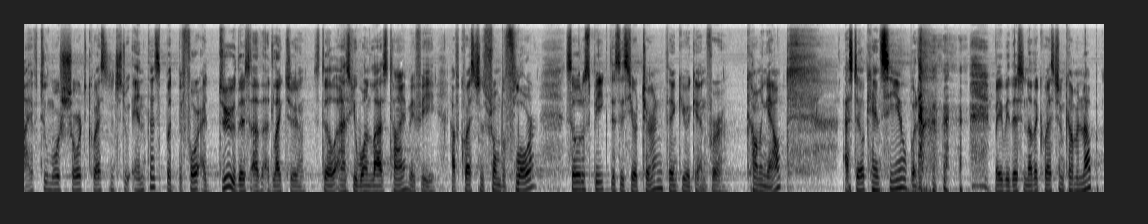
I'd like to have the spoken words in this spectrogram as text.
I have two more short questions to end this, but before I do this, I'd, I'd, like to still ask you one last time if you have questions from the floor, so to speak. This is your turn. Thank you again for coming out. I still can't see you, but maybe there's another question coming up.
